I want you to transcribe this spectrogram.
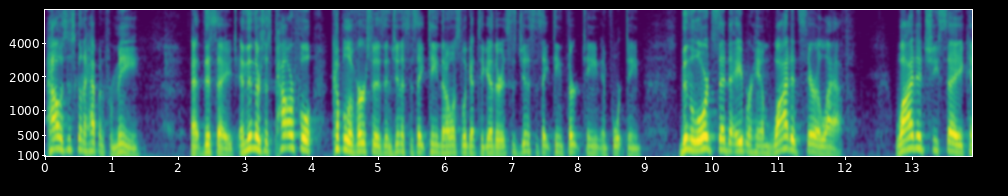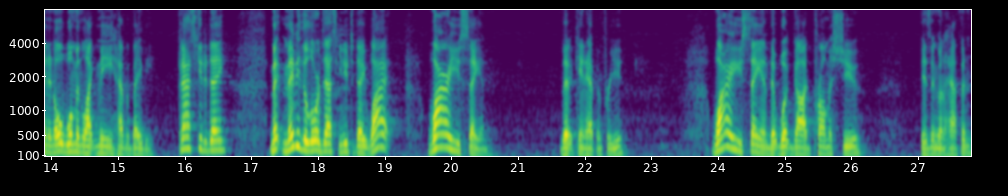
How is this going to happen for me at this age? And then there's this powerful couple of verses in Genesis 18 that I want us to look at together. This is Genesis 18, 13, and 14. Then the Lord said to Abraham, Why did Sarah laugh? Why did she say, Can an old woman like me have a baby? Can I ask you today? Maybe the Lord's asking you today, why, why are you saying that it can't happen for you? Why are you saying that what God promised you isn't going to happen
